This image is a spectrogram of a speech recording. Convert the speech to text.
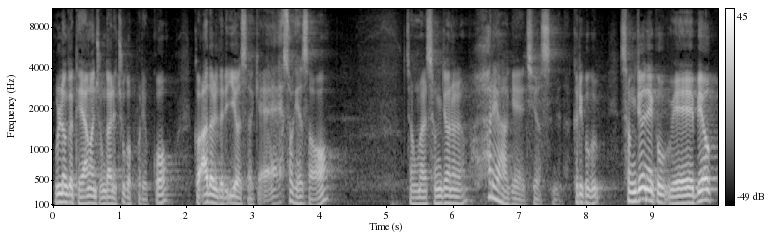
물론 그 대왕은 중간에 죽어버렸고 그 아들들이 이어서 계속해서 정말 성전을 화려하게 지었습니다. 그리고 그 성전의 그 외벽,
